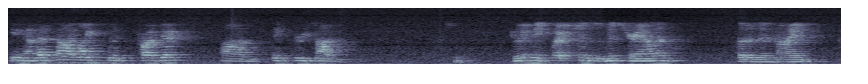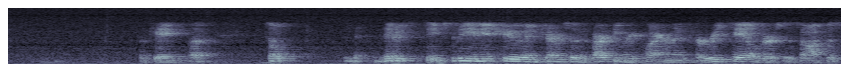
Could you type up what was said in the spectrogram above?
you know, that's how I like the project. Um, thanks for your time. Do we have any questions of Mr. Allen, other than mine? Okay, uh, so th- there seems to be an issue in terms of the parking requirement for retail versus office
